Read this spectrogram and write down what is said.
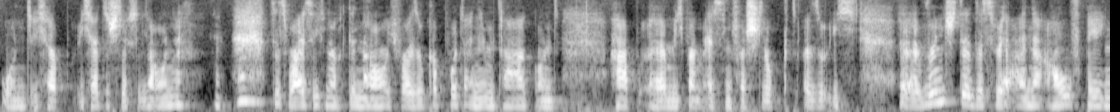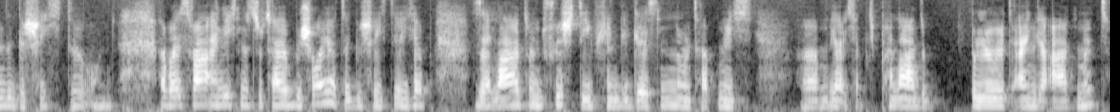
Und ich, hab, ich hatte schlechte Laune. Das weiß ich noch genau. Ich war so kaputt an dem Tag und habe äh, mich beim Essen verschluckt. Also ich äh, wünschte, das wäre eine aufregende Geschichte. Und, aber es war eigentlich eine total bescheuerte Geschichte. Ich habe Salat und Fischstäbchen gegessen und habe mich, ähm, ja, ich habe die Panade blöd eingeatmet.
